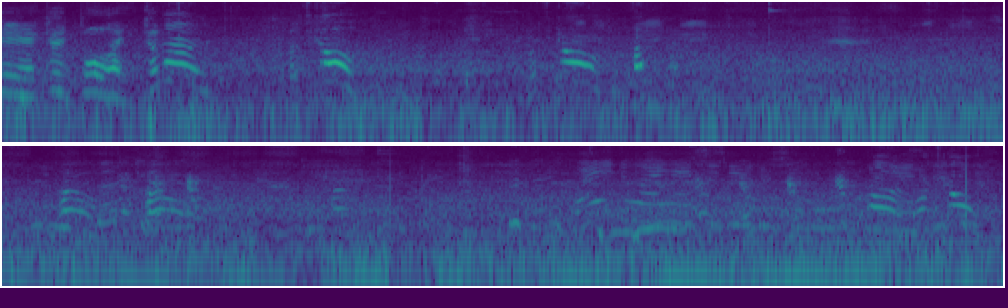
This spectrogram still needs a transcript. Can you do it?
Yeah, Good boy. Come on. Let's go. Let's go. Up. Oh, oh. Come on, let's go.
